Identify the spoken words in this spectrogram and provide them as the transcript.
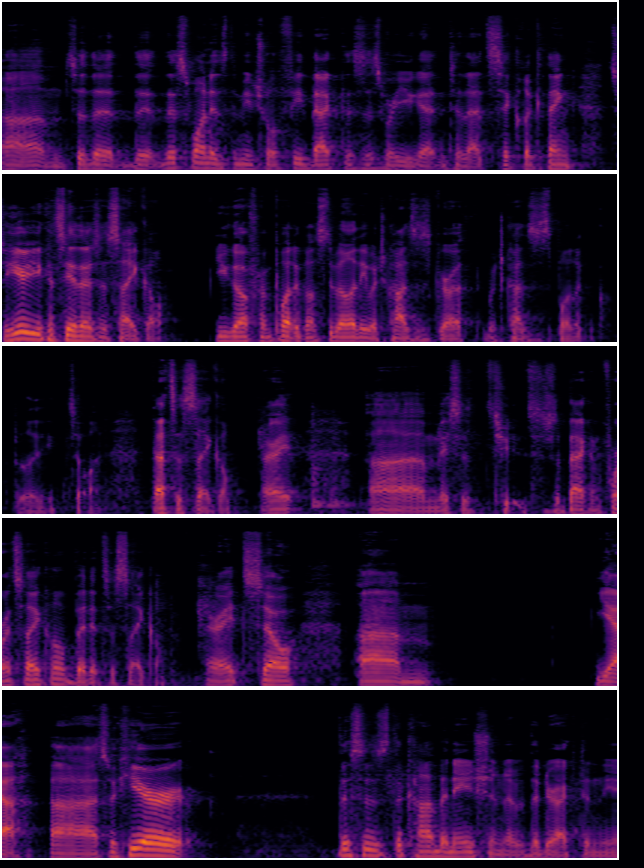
um, so the, the this one is the mutual feedback. This is where you get into that cyclic thing. So here you can see there's a cycle. You go from political stability, which causes growth, which causes political stability, and so on. That's a cycle. All right. Um, it's, a, it's just a back and forth cycle, but it's a cycle. All right. So, um, yeah. Uh, so here, this is the combination of the direct and the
